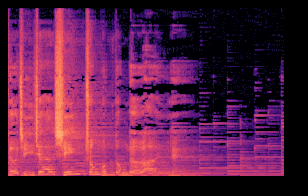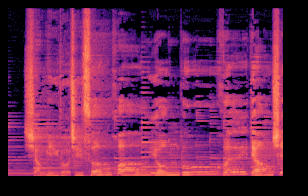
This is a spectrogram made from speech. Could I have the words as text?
的季节，心中萌动的爱恋，像一朵七色花，永不。会凋谢，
